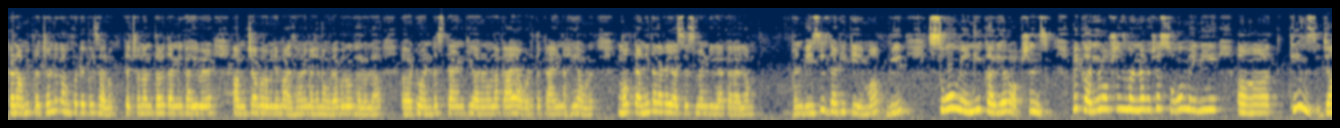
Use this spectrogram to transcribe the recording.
कारण आम्ही प्रचंड कम्फर्टेबल झालो. त्याच्यानंतर त्यांनी काही वेळ आमच्याबरोबर म्हणजे माझा आणि माझ्या नवऱ्याबरोबर घालवला टू अंडरस्टँड की अर्णवला काय आवडतं काय नाही आवडत. मग त्यांनी त्याला काही असेसमेंट दिल्या करायला. And basis that he came up with so many career options मी करिअर ऑप्शन्स म्हणण्यापेक्षा सो मेनी थिंग्स ज्या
